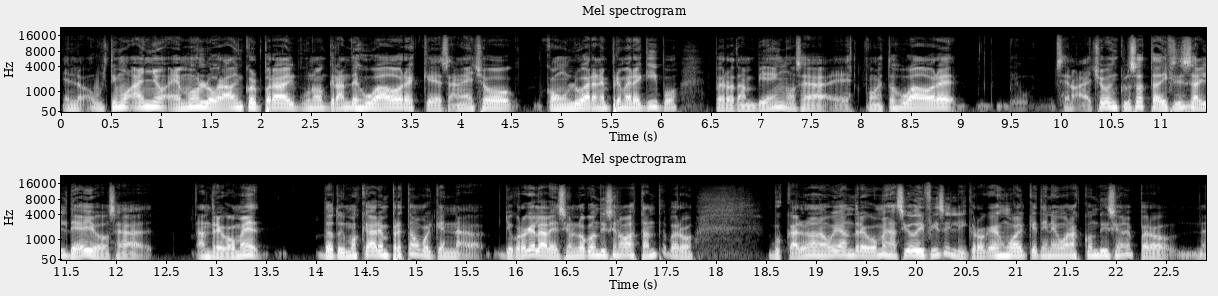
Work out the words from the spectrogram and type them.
en los últimos años hemos logrado incorporar algunos grandes jugadores que se han hecho con un lugar en el primer equipo, pero también, o sea, con estos jugadores se nos ha hecho incluso hasta difícil salir de ellos. O sea, André Gómez lo tuvimos que dar en préstamo porque na- yo creo que la lesión lo condicionó bastante, pero buscarle una novia a André Gómez ha sido difícil y creo que es un jugador que tiene buenas condiciones, pero nu-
